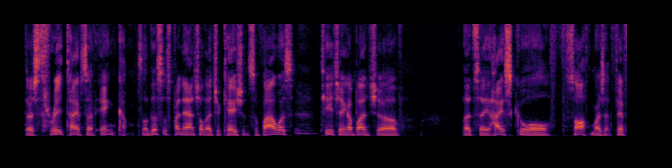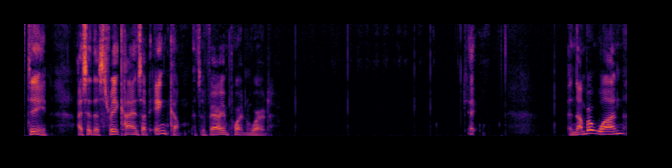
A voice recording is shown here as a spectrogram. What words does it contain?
there's three types of income. So this is financial education. So if I was mm-hmm. teaching a bunch of, let's say, high school sophomores at 15, I said there's three kinds of income. It's a very important word. Okay. And number one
